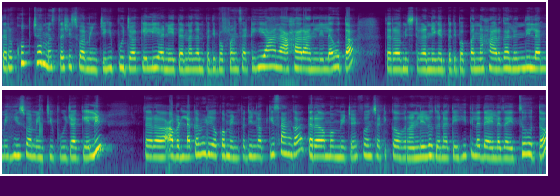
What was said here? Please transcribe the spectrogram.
तर खूप छान मस्त अशी स्वामींची ही पूजा केली. आणि त्यांना गणपती बाप्पांसाठीही हा हार आणलेला होता. तर मिस्टरांनी गणपती बाप्पांना हार घालून दिला. मीही स्वामींची पूजा केली. तर आवडला का व्हिडिओ कमेंटमध्ये नक्की सांगा. तर मम्मीच्या फोनसाठी कवर आणलेलं होतं ना तेही तिला द्यायला जायचं होतं.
